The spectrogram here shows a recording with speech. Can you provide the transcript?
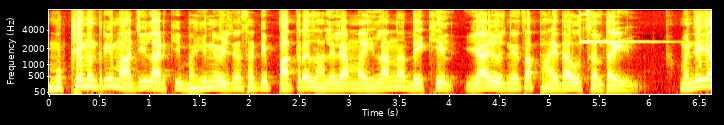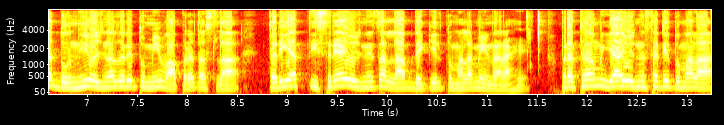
मुख्यमंत्री माझी लाडकी बहीण योजनेसाठी पात्र झालेल्या महिलांना देखील या योजनेचा फायदा उचलता येईल. म्हणजे या दोन्ही योजना जरी तुम्ही वापरत असला तरी या तिसऱ्या योजनेचा लाभ देखील तुम्हाला मिळणार आहे. प्रथम या योजनेसाठी तुम्हाला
